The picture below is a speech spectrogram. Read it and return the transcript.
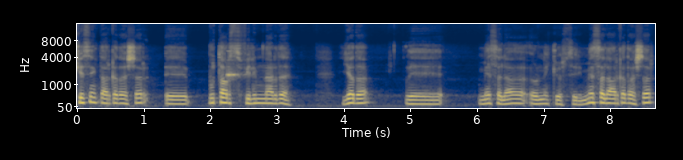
Kesinlikle arkadaşlar e, bu tarz filmlerde ya da e, mesela örnek göstereyim. Mesela arkadaşlar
